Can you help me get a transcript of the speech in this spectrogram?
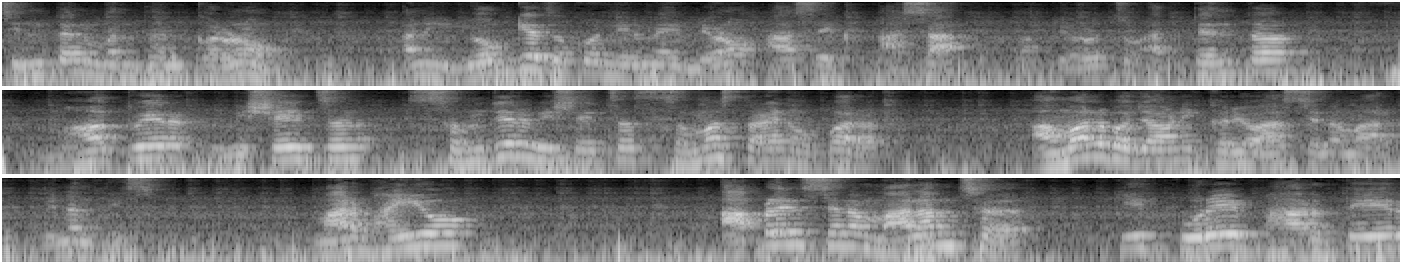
चिंतन मंथन करणो आणि योग्य जो निर्णय लेणो आस एक आसा मग केरोचो अत्यंत महत्वेर विषयचं समजेर विषयचं समजतळेन उपर अंमलबजावणी कर्यो आस मार विनंतीस. मार भाईयो ભાઈઓ આપણે સેના માલમ છે की पुरे भारतेर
